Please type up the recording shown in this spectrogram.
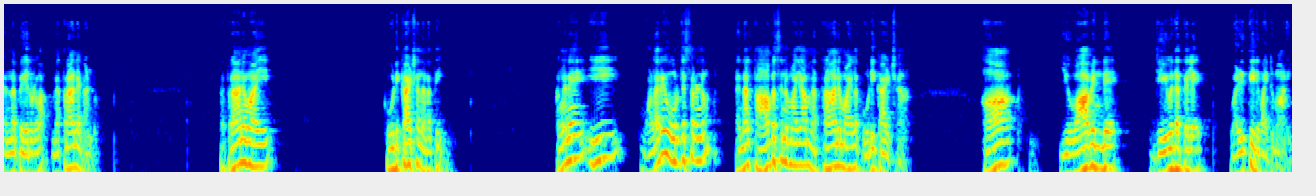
എന്ന പേരുള്ള മെത്രാനെ കണ്ടു. മെത്രാനുമായി കൂടിക്കാഴ്ച നടത്തി. അങ്ങനെ ഈ വളരെ ഊർജസ്വലനും എന്നാൽ താപസനുമായ ആ മെത്രാനുമായുള്ള കൂടിക്കാഴ്ച ആ യുവാവിന്റെ ജീവിതത്തിലെ വഴിത്തിരിവായിട്ട് മാറി.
